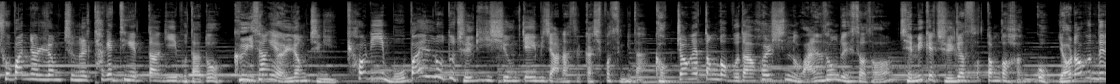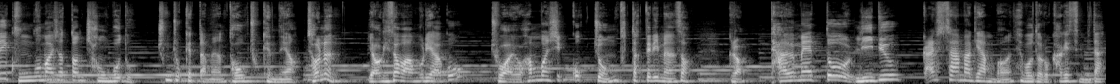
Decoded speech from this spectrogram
초반 연령층을 타겟팅했다기보다도 그 이상의 연령층이 편히 모바일로도 즐기기 쉬운 게임이지 않았을까 싶었습니다. 걱정했던 것보다 훨씬 완성도 있어서 재밌게 즐겼었던 것 같고 여러분들이 궁금하셨던 정보도 충족했다면 더욱 좋겠네요. 저는 여기서 마무리하고 좋아요 한 번씩 꼭 좀 부탁드리면서 그럼 다음에 또 리뷰 깔쌈하게 한번 해보도록 하겠습니다.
